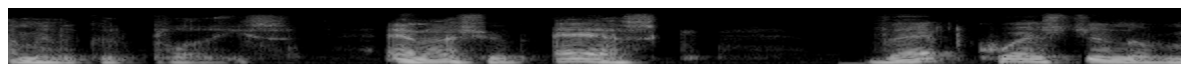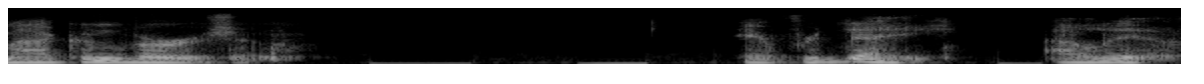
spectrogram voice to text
I'm in a good place. And I should ask that question of my conversion every day I live.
